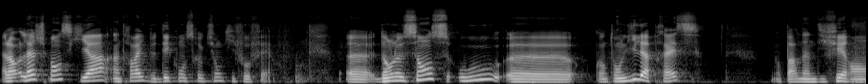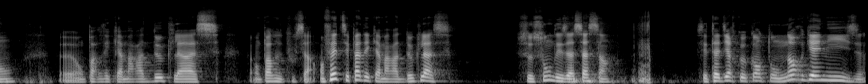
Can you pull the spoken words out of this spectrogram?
Alors là, je pense qu'il y a un travail de déconstruction qu'il faut faire. Euh, dans le sens où, euh, quand on lit la presse, on parle d'indifférents, euh, on parle des camarades de classe, on parle de tout ça. En fait, ce pas des camarades de classe, ce sont des assassins. C'est-à-dire que quand on organise,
